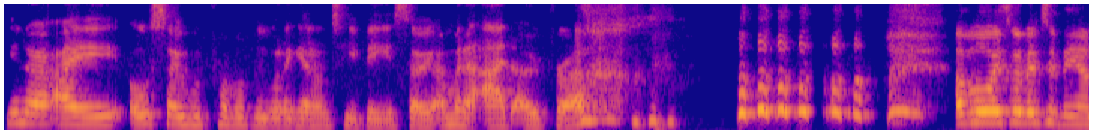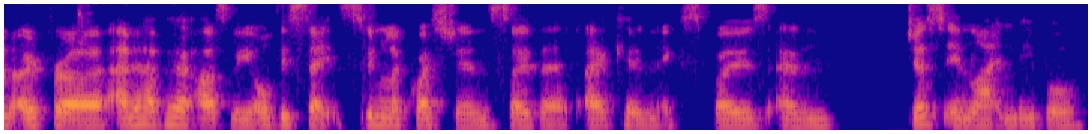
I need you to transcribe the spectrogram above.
you know, I also would probably want to get on TV. So I'm going to add Oprah. I've always wanted to be on Oprah and have her ask me all these similar questions so that I can expose and just enlighten people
